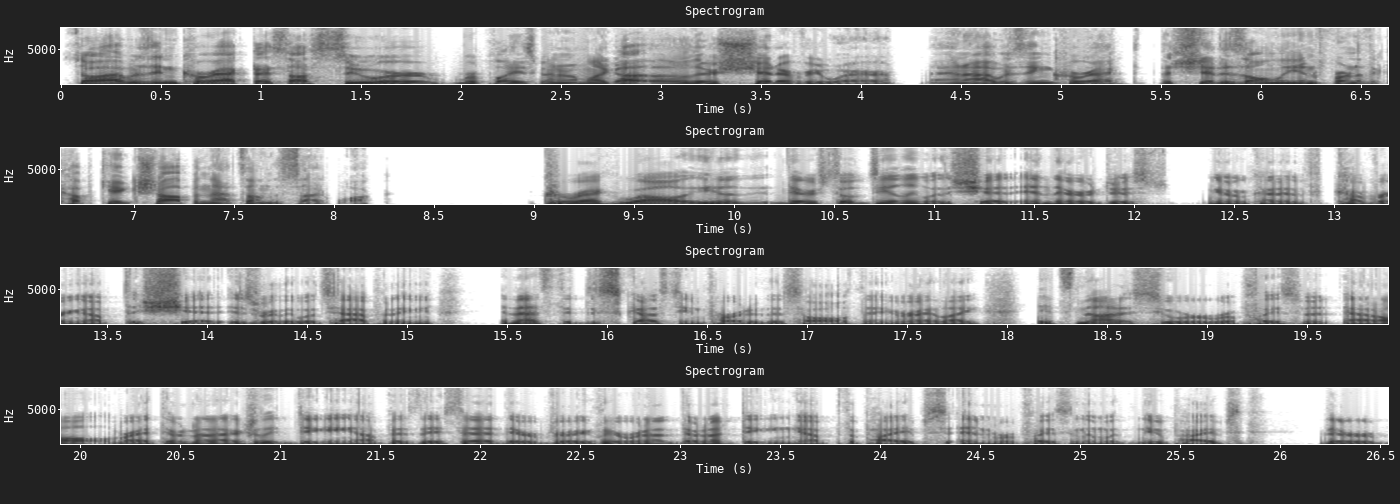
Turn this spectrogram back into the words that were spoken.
So I was incorrect. I saw sewer replacement, and I'm like, uh oh, there's shit everywhere. And I was incorrect. The shit is only in front of the cupcake shop, and that's on the sidewalk. Correct. Well, you know, they're still dealing with shit and they're just, you know, kind of covering up the shit is really what's happening. And that's the disgusting part of this whole thing, right? Like, it's not a sewer replacement at all, right? They're not actually digging up, as they said. They're very clear. We're not. They're not digging up the pipes and replacing them with new pipes. They're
